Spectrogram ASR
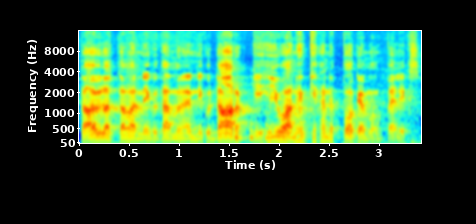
tämä on yllättävän niinku tämmöinen niinku darkki juonenkäänne Pokemon-peliksi.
